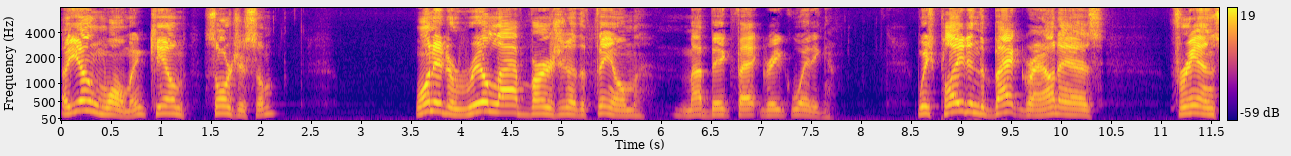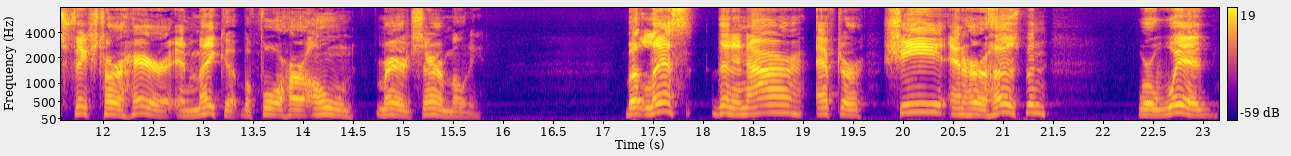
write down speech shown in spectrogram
A young woman, Kim Sorgerson, wanted a real life version of the film My Big Fat Greek Wedding, which played in the background as friends fixed her hair and makeup before her own marriage ceremony. But less than an hour after she and her husband were wed,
